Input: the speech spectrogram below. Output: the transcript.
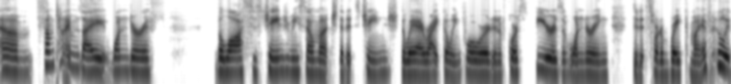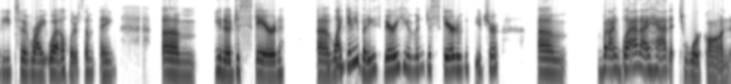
Um, sometimes I wonder if the loss has changed me so much that it's changed the way I write going forward. And of course, fears of wondering, did it sort of break my ability to write well or something? Um, you know, just scared. Uh, Mhm. Like anybody, very human, just scared of the future. Um, but I'm glad I had it to work on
